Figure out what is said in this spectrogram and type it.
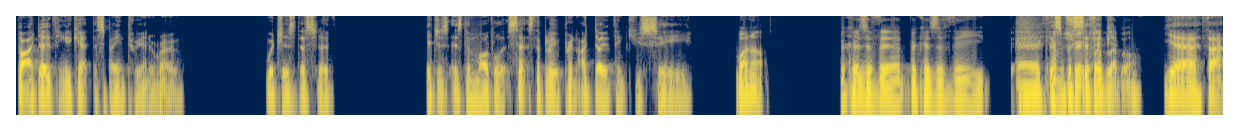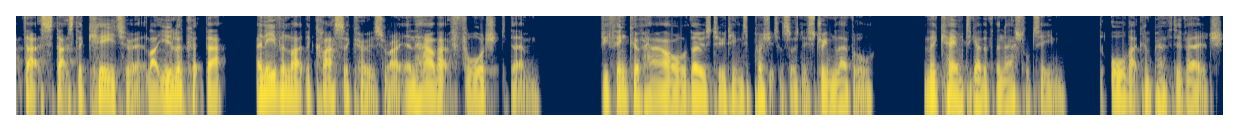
but I don't think you get the Spain three in a row, which is the sort of it just is the model. It sets the blueprint. I don't think you see. Why not? Because of the because of the uh, chemistry at specific- club level. Yeah, that that's that's the key to it. Like you look at that, and even like the Classicos, right, and how that forged them. If you think of how those two teams push it to such an extreme level, and they came together for the national team, all that competitive edge.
